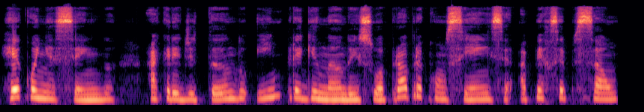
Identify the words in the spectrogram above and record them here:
reconhecendo, acreditando e impregnando em sua própria consciência a percepção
